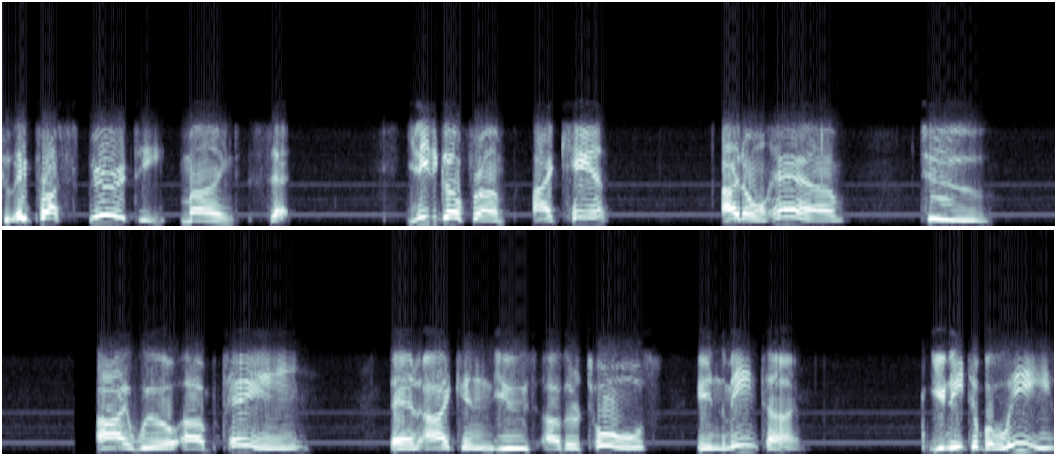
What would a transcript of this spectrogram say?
to a prosperity mindset. You need to go from I can't, I don't have, to I will obtain, and I can use other tools in the meantime. You need to believe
